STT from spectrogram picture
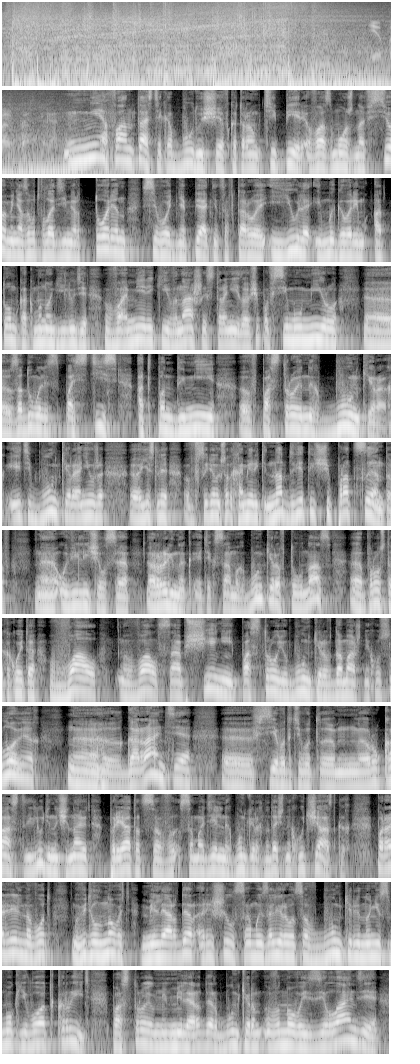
Не фантастика, будущее, в котором теперь возможно все. Меня зовут Владимир Торин. Сегодня пятница, 2 июля, и мы говорим о том, как многие люди в Америке в нашей стране, и вообще по всему миру э, задумались спастись от пандемии э, в построенных бункерах. И эти бункеры, они уже, э, если в Соединенных Штатах Америки на 2000% э, увеличился рынок этих самых бункеров, то у нас э, просто какой-то вал вал сообщений «построю бункер в домашних условиях», Э, гарантия, э, все вот эти вот э, рукастые люди начинают прятаться в самодельных бункерах на дачных участках. Параллельно вот увидел новость, миллиардер решил самоизолироваться в бункере, но не смог его открыть. Построил миллиардер бункер в Новой Зеландии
